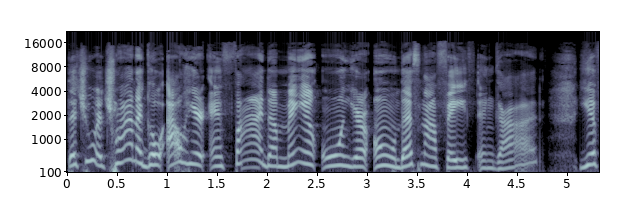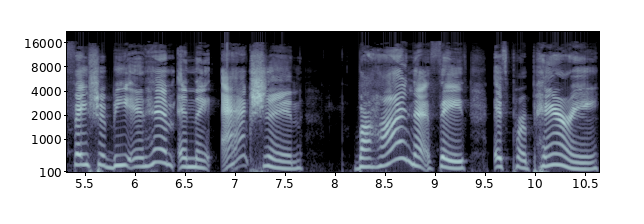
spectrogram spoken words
that you are trying to go out here and find a man on your own. That's not faith in God. Your faith should be in Him, and the action behind that faith is preparing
